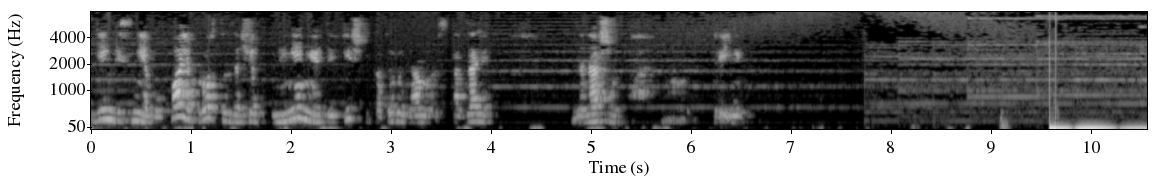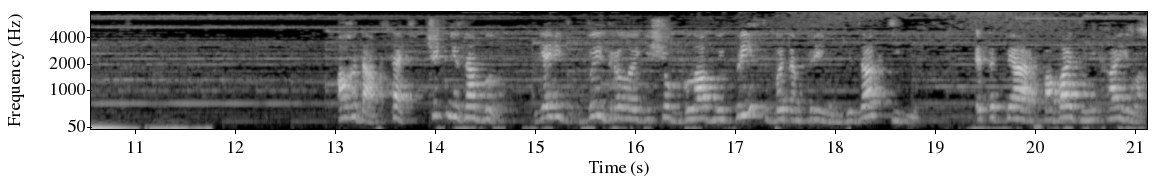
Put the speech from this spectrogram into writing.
деньги с неба упали просто за счет применения этой фишки, которую нам рассказали на нашем э, тренинге. Ах да, кстати, чуть не забыл. Я ведь выиграла еще главный приз в этом тренинге за активность. Это пиар по базе Михаила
